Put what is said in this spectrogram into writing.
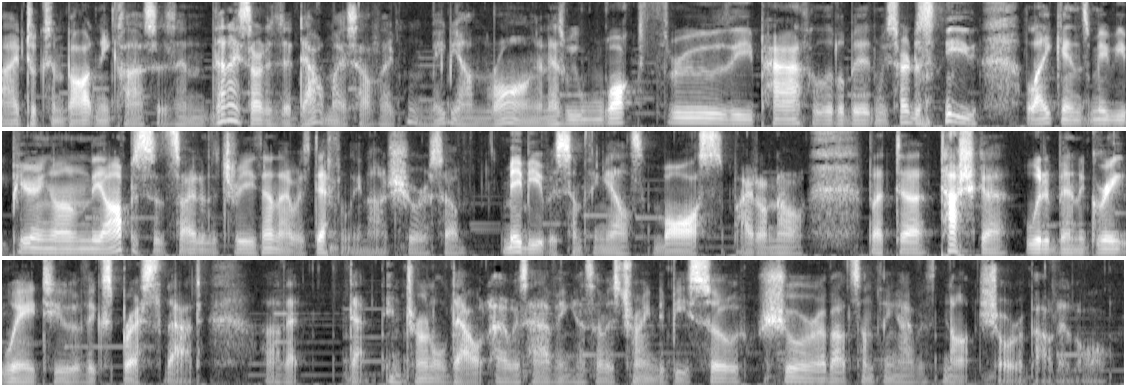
I took some botany classes, and then I started to doubt myself, like hmm, maybe I'm wrong. And as we walked through the path a little bit, and we started to see lichens maybe appearing on the opposite side of the tree, then I was definitely not sure. So maybe it was something else, moss, I don't know. But uh, Tashika would have been a great way to have expressed that, uh, that that internal doubt I was having as I was trying to be so sure about something I was not sure about at all.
